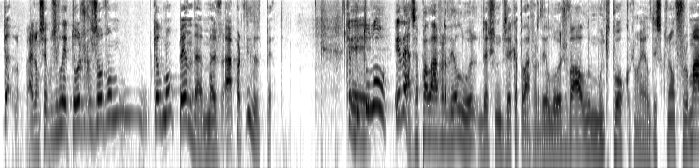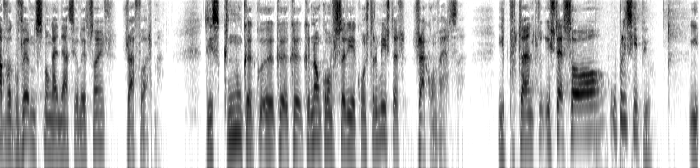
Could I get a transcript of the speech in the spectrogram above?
Então, A não ser que os eleitores resolvam que ele não dependa, mas à partida depende. Capitulou. Eh, aliás, a palavra dele hoje, deixa-me dizer que a palavra dele hoje vale muito pouco, não é? Ele disse que não formava governo se não ganhasse eleições, já forma. Disse que nunca que, que- que não conversaria com extremistas, já conversa. E, portanto, isto é só o princípio. E,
